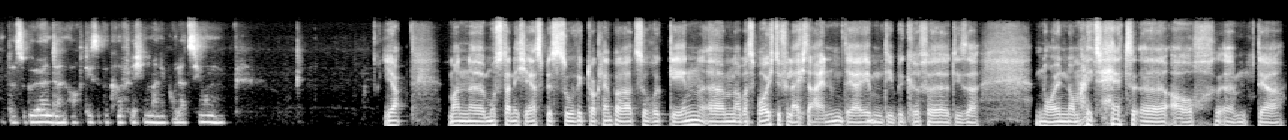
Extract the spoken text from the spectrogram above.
Und dazu gehören dann auch diese begrifflichen Manipulationen. Ja, man äh, muss da nicht erst bis zu Viktor Klemperer zurückgehen, ähm, aber es bräuchte vielleicht einen, der eben die Begriffe dieser neuen Normalität äh, auch ähm, der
